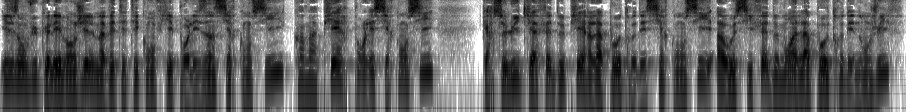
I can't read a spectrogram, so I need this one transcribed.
ils ont vu que l'Évangile m'avait été confié pour les incirconcis, comme à Pierre pour les circoncis, car celui qui a fait de Pierre l'apôtre des circoncis a aussi fait de moi l'apôtre des non-juifs,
